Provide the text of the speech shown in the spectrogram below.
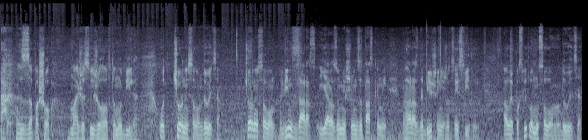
Ах, запашок майже свіжого автомобіля. От чорний салон, дивіться. Чорний салон, він зараз, я розумію, що він затасканий гораздо більше, ніж оцей світлий. Але по світлому салону, дивіться,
